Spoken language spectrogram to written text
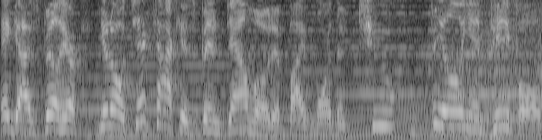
Hey guys, Bill here. You know, TikTok has been downloaded by more than 2 billion people.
